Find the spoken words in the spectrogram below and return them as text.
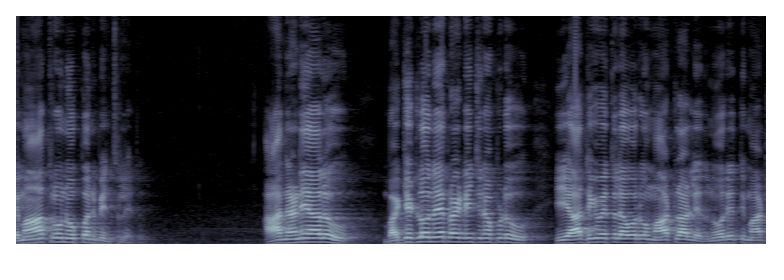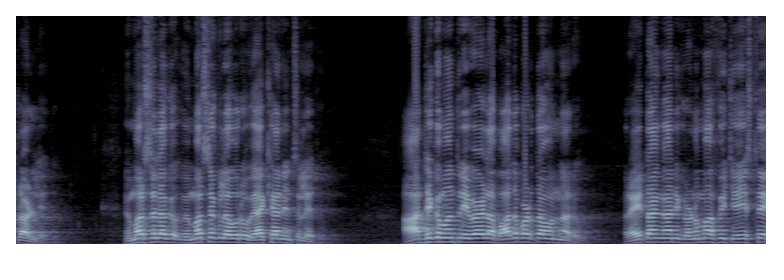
ఏమాత్రం నొప్పి అనిపించలేదు. ఆ నిర్ణయాలు బడ్జెట్లోనే ప్రకటించినప్పుడు ఈ ఆర్థికవేత్తలు ఎవరు మాట్లాడలేదు నోరెత్తి మాట్లాడలేదు. విమర్శలకు విమర్శకులు ఎవరు వ్యాఖ్యానించలేదు. ఆర్థిక మంత్రి ఈవేళ బాధపడతా ఉన్నారు. రైతాంగానికి రుణమాఫీ చేయిస్తే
